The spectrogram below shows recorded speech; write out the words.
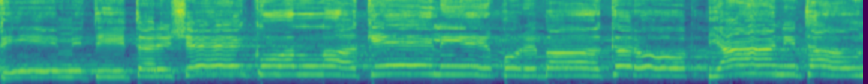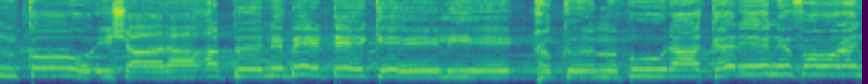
कीमती तरशे को अल्लाह के लिए कुर्बा करो, यानी था उनको इशारा अपने बेटे के लिए। हुक्म पूरा करने फ़ौरन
